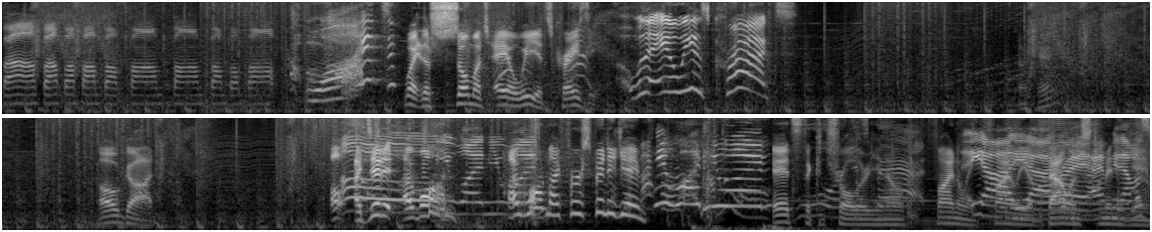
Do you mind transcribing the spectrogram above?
Bum, bum, bum, bum, bum, bum, bum, bum, bum, bum. What? Wait, there's so much AoE, it's crazy. Well, the AoE is cracked. Okay. Oh god. Oh, I did it! I Oh, won! You won, you I won. won my first minigame! You won, you won. It's the controller, you know. Finally, Yeah, finally yeah, a balanced right. I mean, that was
